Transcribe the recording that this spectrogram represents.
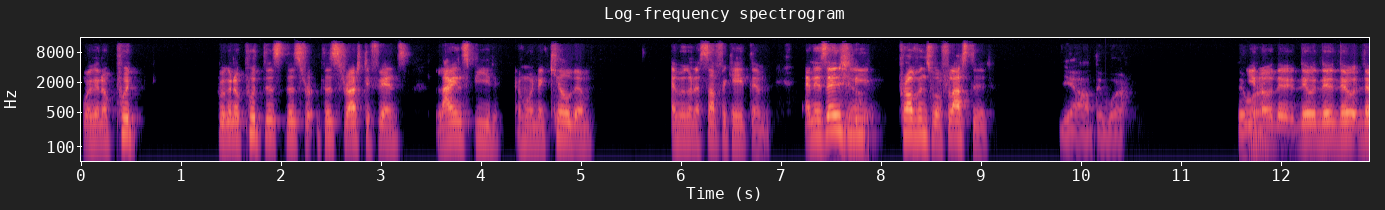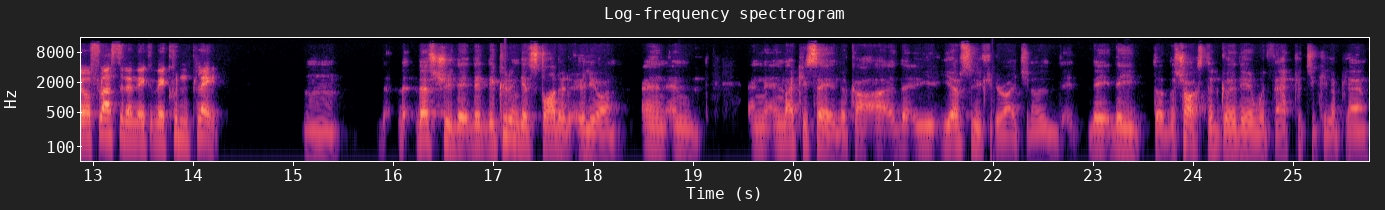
we're going to put we're going to put this this this rush defense line speed and we're going to kill them and we're going to suffocate them. And essentially, yeah. Province were flustered. Yeah, they were. They were. You know, they, they, they, they, they were flustered and they, they couldn't play. Mm. Th- that's true. They, they, they couldn't get started early on. And, and, and, and like you say, look, uh, you're absolutely right. You know, they, they, the, the Sharks did go there with that particular plan.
